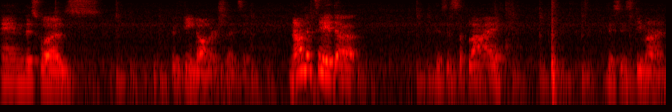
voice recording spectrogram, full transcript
and this was fifteen dollars. Let's say. Now let's say the this is supply, this is demand.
